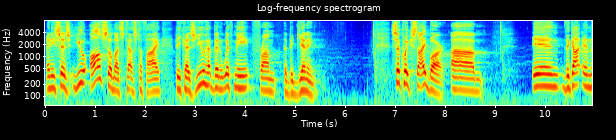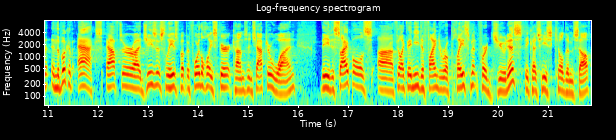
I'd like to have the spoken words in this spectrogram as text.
And he says, You also must testify because you have been with me from the beginning. So, quick sidebar. Um, in the, in, in the book of Acts, after uh, Jesus leaves, but before the Holy Spirit comes, in chapter 1, the disciples uh, feel like they need to find a replacement for Judas because he's killed himself.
